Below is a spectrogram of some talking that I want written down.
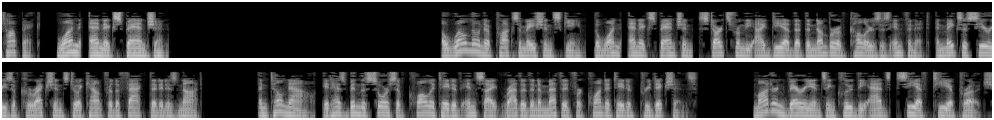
Topic 1, n expansion A well-known approximation scheme, the 1, n expansion, starts from the idea that the number of colors is infinite, and makes a series of corrections to account for the fact that it is not. Until now, it has been the source of qualitative insight rather than a method for quantitative predictions. Modern variants include the ADS, CFT approach.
